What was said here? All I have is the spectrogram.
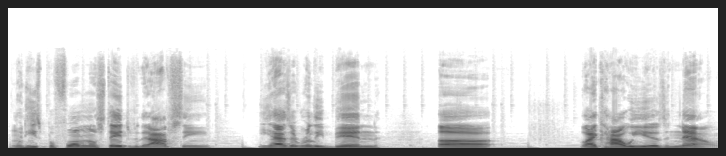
when he's performing on stage that I've seen, he hasn't really been uh like how he is now.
